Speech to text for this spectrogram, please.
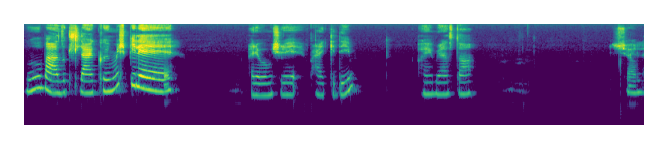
Hı, bazı kişiler kırmış bile. Arabamı şuraya park edeyim. Ay biraz daha şöyle.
